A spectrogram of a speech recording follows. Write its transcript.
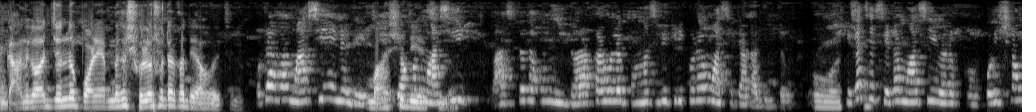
মানে গান গাওয়ার জন্য পরে আপনাকে ষোলোশো টাকা দেওয়া হয়েছিল। ওটা আমার মাসি এনে দিয়েছিল। মাসি যখন আসতো তখন দরকার হলে পাঁচ বিক্রি করেও মাসি টাকা দিত। ও ঠিক আচ্ছা আছে সেটা মাসি পরিশ্রম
